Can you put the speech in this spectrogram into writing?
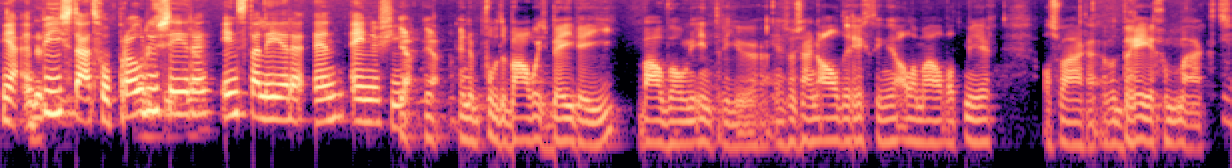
Ja, en PI staat voor produceren, installeren en energie. Ja, ja. en de, bijvoorbeeld de bouw is BWI, bouw, wonen, interieuren. En zo zijn al de richtingen allemaal wat meer, als het ware, wat breder gemaakt.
